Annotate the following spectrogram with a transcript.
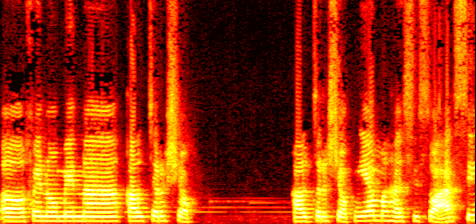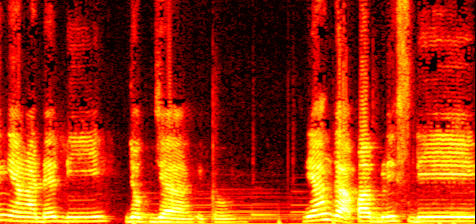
uh, fenomena culture shock. Culture shocknya mahasiswa asing yang ada di Jogja gitu. Dia nggak publish di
